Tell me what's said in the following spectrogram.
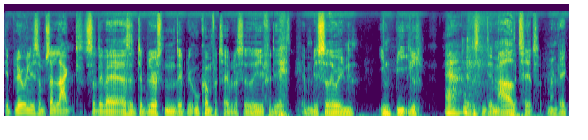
det blev ligesom så langt, så det var, altså, det blev sådan, det blev ukomfortabelt at sidde i, fordi at, jamen, vi sidder jo i en, i en bil, Ja. Eller sådan, det er meget tæt. Man kan ikke,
